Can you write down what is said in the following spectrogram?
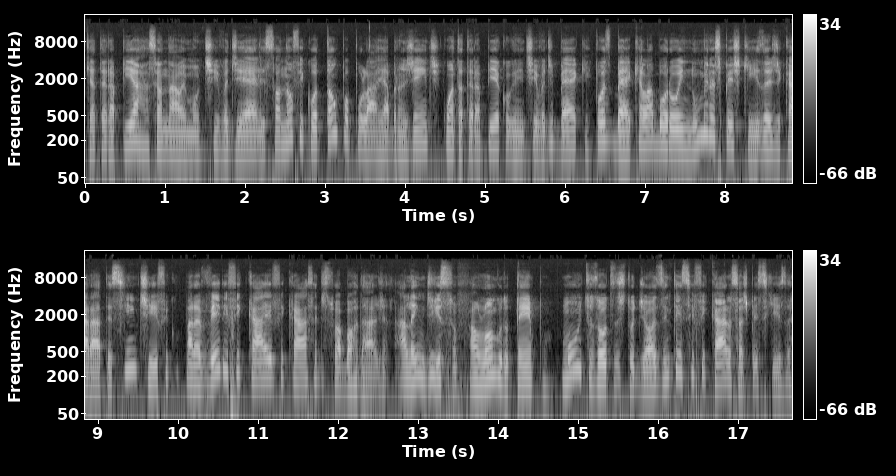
que a terapia racional emotiva de Ellis só não ficou tão popular e abrangente quanto a terapia cognitiva de Beck, pois Beck elaborou inúmeras pesquisas de caráter científico para verificar a eficácia de sua abordagem. Além disso, ao longo do tempo, muitos outros estudiosos intensificaram essas pesquisas,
